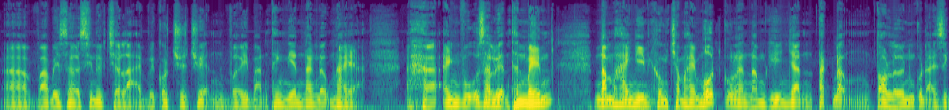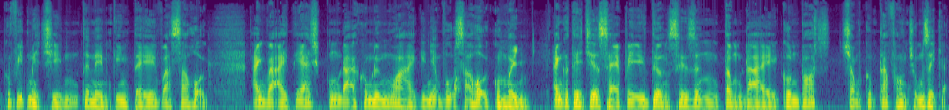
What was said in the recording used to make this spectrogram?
À, và bây giờ xin được trở lại với cuộc trò chuyện với bạn thanh niên năng động này ạ. À, anh Vũ Gia Luyện thân mến, năm 2021 cũng là năm ghi nhận tác động to lớn của đại dịch Covid-19 tới nền kinh tế và xã hội. Anh và ITS cũng đã không đứng ngoài cái nhiệm vụ xã hội của mình. Anh có thể chia sẻ về ý tưởng xây dựng tổng đài Conbox trong công tác phòng chống dịch ạ?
